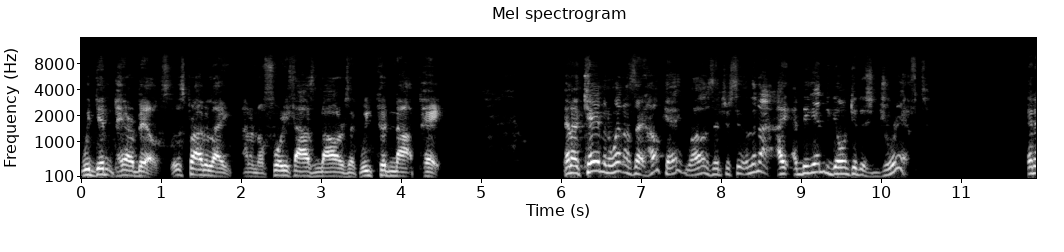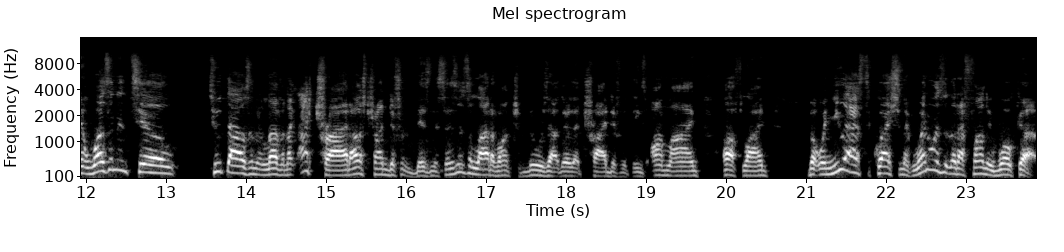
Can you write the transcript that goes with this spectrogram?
we didn't pay our bills. It was probably like I don't know, forty thousand dollars. Like we could not pay. And I came and went. And I was like, okay, well, it was interesting. And then I I began to go into this drift. And it wasn't until 2011, like I tried, I was trying different businesses. There's a lot of entrepreneurs out there that try different things online, offline. But when you ask the question, like, when was it that I finally woke up?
